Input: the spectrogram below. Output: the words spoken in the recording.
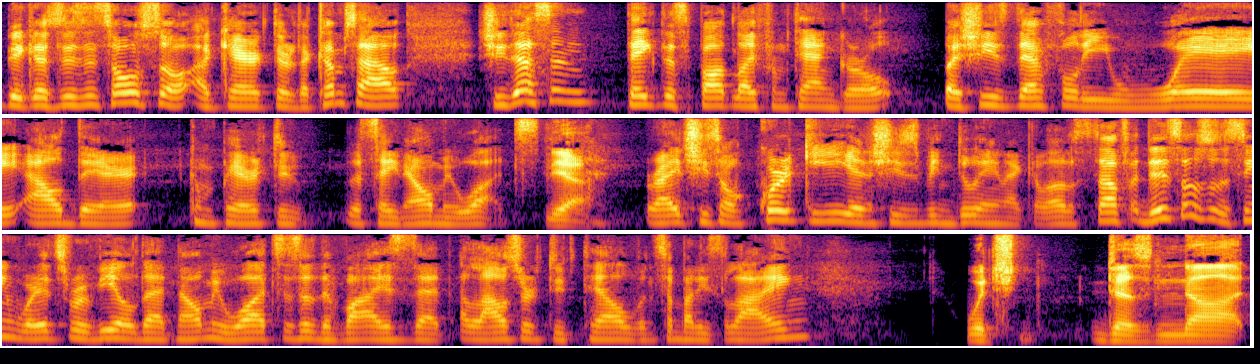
because this is also a character that comes out. She doesn't take the spotlight from Tank Girl, but she's definitely way out there compared to let's say Naomi Watts. Yeah. Right? She's all quirky and she's been doing like a lot of stuff. This is also the scene where it's revealed that Naomi Watts is a device that allows her to tell when somebody's lying. Which does not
